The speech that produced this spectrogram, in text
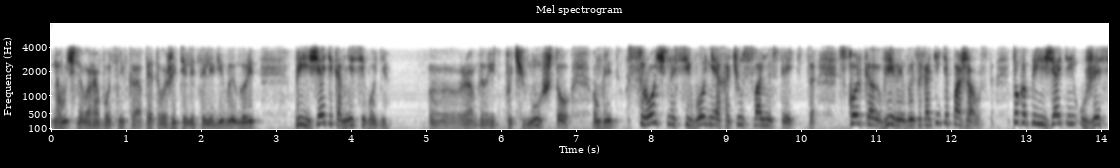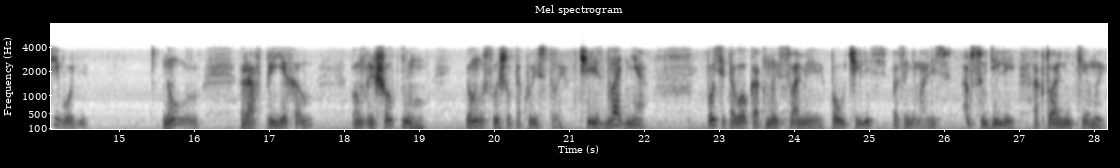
научного работника, от этого жителя Тель-Авива, и говорит, приезжайте ко мне сегодня. Э, Рав говорит, почему, что? Он говорит, срочно сегодня я хочу с вами встретиться. Сколько времени вы захотите, пожалуйста. Только приезжайте уже сегодня. Ну, Рав приехал, он пришел к нему – и он услышал такую историю. Через два дня, после того, как мы с вами поучились, позанимались, обсудили актуальные темы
